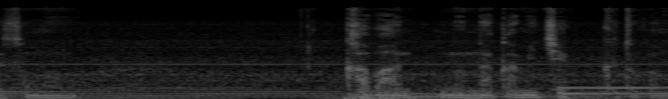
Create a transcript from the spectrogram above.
そのカバンの中身チェックとかも。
